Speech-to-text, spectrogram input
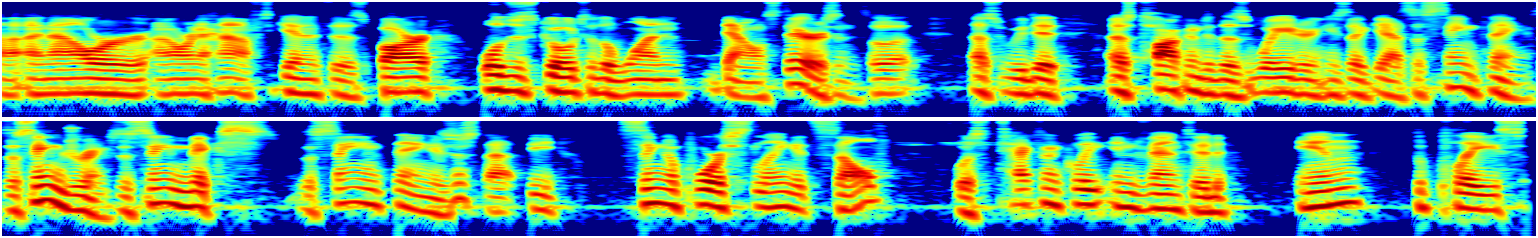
uh, an hour, hour and a half to get into this bar. We'll just go to the one downstairs. And so that's what we did. I was talking to this waiter, and he's like, yeah, it's the same thing. It's the same drinks, the same mix, the same thing. It's just that the Singapore sling itself was technically invented in the place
